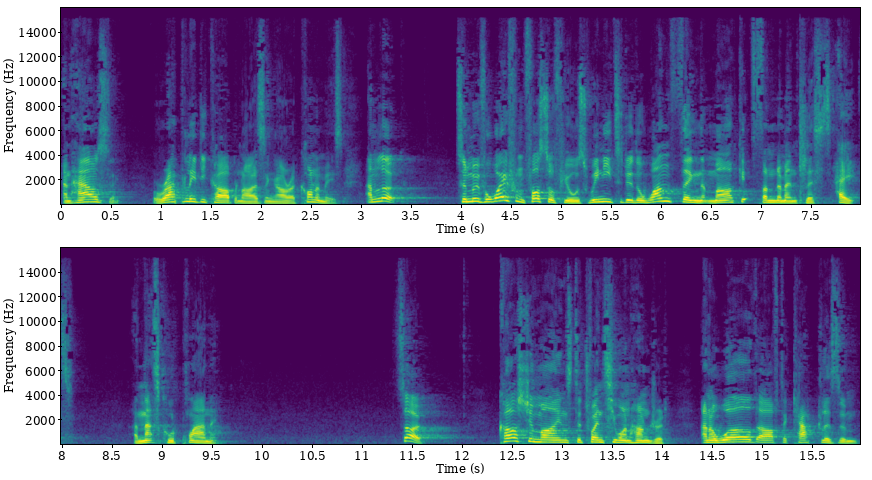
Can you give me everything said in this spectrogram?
and housing, rapidly decarbonizing our economies. And look, to move away from fossil fuels, we need to do the one thing that market fundamentalists hate, and that's called planning. So, cast your minds to 2100 and a world after capitalism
